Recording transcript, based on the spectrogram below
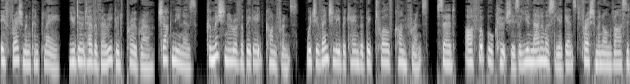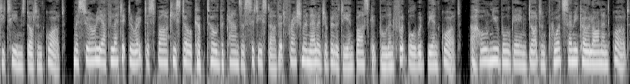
If freshmen can play, you don't have a very good program. Chuck Neinas, commissioner of the Big Eight Conference, which eventually became the Big 12 Conference, said, Our football coaches are unanimously against freshmen on varsity teams. And quote, Missouri athletic director Sparky Stalcup told the Kansas City Star that freshman eligibility in basketball and football would be and quote, a whole new ball game. And quote semicolon and quote,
